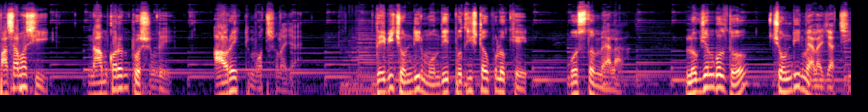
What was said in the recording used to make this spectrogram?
পাশাপাশি নামকরণ প্রসঙ্গে আরও একটি মত শোনা যায়। দেবী চণ্ডীর মন্দির প্রতিষ্ঠা উপলক্ষে বসত মেলা। লোকজন বলতো, চণ্ডীর মেলায় যাচ্ছি।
